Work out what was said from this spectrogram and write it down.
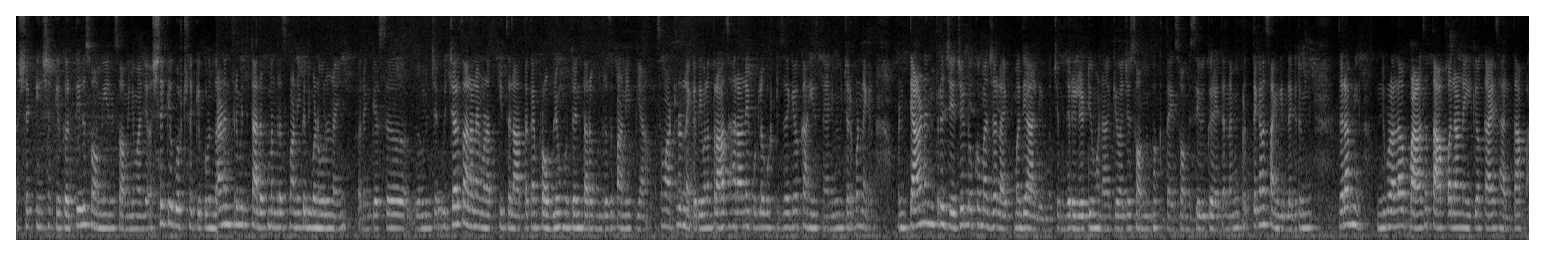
अशक्य हे शक्य करतील. स्वामी आणि स्वामीने माझी अशक्य गोष्ट शक्य करून त्यानंतर मी ते तारक मंत्राचं पाणी कधी बनवलं नाही. कारण की असं म्हणजे विचारच आला नाही मनात की चला आता काय प्रॉब्लेम होतो आणि तारक मंत्राचं पाणी पिया. असं वाटलं नाही कधी. मला त्रास झाला नाही कुठल्या गोष्टीचा किंवा काहीच नाही. आणि मी विचार पण नाही केला. पण त्यानंतर जे जे लोक माझ्या लाईफमध्ये आले म्हणजे म्हणजे रिलेटिव्ह म्हणा किंवा जे स्वामी भक्त आहे स्वामी सेविक आहे त्यांना मी प्रत्येकाला सांगितलं की तुम्ही जरा मी म्हणजे कुणाला बाळाचा ताप आला नाही किंवा काय झालं ताप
